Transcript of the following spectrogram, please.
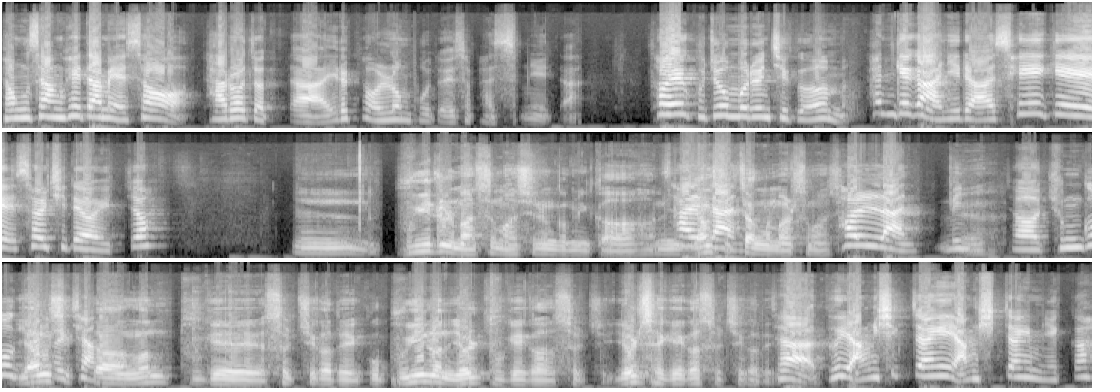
정상회담에서 다뤄졌다. 이렇게 언론 보도에서 봤습니다. 서해 구조물은 지금 한 개가 아니라 세 개 설치되어 있죠. 음, 부위를 말씀하시는 겁니까? 아니면 산란, 양식장을 말씀하시는 설란, 민, 예. 저 거. 양식장은 두 개 설치가 돼 있고 부위는 12개가 설치, 13개가 설치가 돼 있고. 자, 그 양식장이 양식장입니까?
